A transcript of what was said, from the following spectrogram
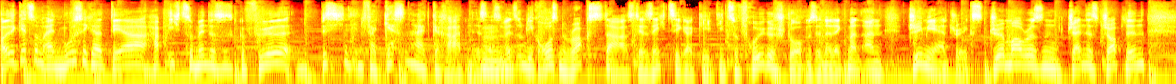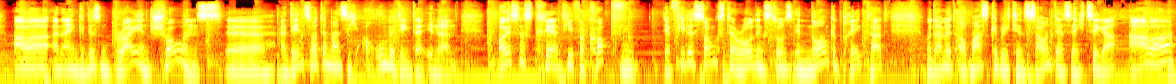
Heute geht es um einen Musiker, der, habe ich zumindest das Gefühl, ein bisschen in Vergessenheit geraten ist. Also mhm. Also wenn es um die großen Rockstars der 60er geht, die zu früh gestorben sind, dann denkt man an Jimi Hendrix, Jim Morrison, Janis Joplin, aber an einen gewissen Brian Jones, äh, an den sollte man sich auch unbedingt erinnern. Äußerst kreativer Kopf, mhm der viele Songs der Rolling Stones enorm geprägt hat und damit auch maßgeblich den Sound der 60er, aber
